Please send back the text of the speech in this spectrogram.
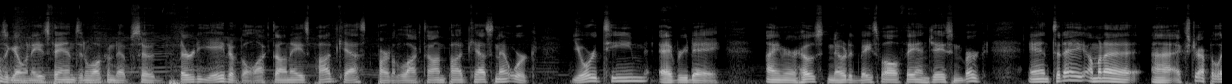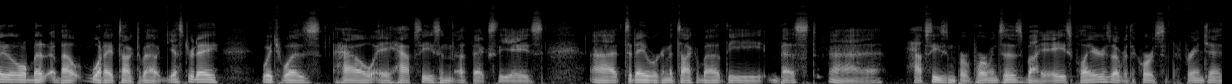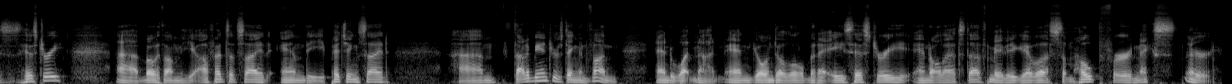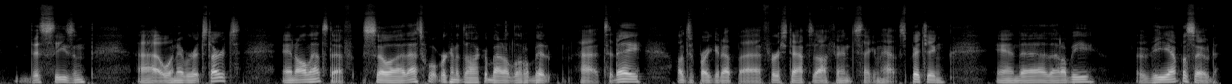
How's it going, A's fans, and welcome to episode 38 of the Locked On A's podcast, part of the Locked On Podcast Network. Your team every day. I'm your host, noted baseball fan Jason Burke, and today I'm going to uh, extrapolate a little bit about what I talked about yesterday, which was how a half season affects the A's. Uh, today we're going to talk about the best uh, half season performances by A's players over the course of the franchise's history, uh, both on the offensive side and the pitching side. Um, thought it'd be interesting and fun and whatnot, and go into a little bit of A's history and all that stuff. Maybe give us some hope for next or this season, uh, whenever it starts, and all that stuff. So uh, that's what we're going to talk about a little bit uh, today. I'll just break it up. Uh, first half is offense, second half is pitching, and uh, that'll be the episode.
